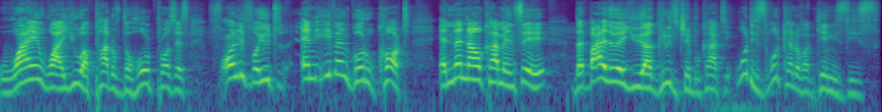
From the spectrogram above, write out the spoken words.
Why were you a part of the whole process? Only for you to and even go to court and then now come and say that by the way you agree with Chebukati. What is what kind of a game is this?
